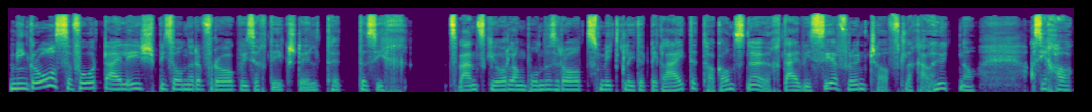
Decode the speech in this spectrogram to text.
Mein grosser Vorteil ist bei so einer Frage, wie sich die gestellt hat, dass ich 20 Jahre lang Bundesratsmitglieder begleitet habe, ganz nah, teilweise sehr freundschaftlich, auch heute noch. Also ich habe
